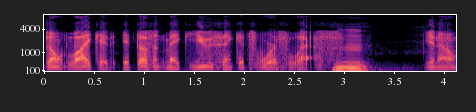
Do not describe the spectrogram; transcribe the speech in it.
don't like it, it doesn't make you think it's worth less. Mm. You know?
